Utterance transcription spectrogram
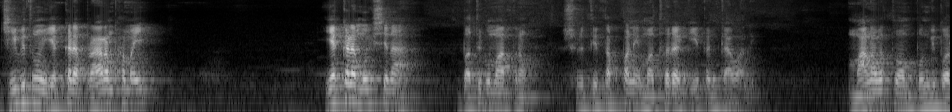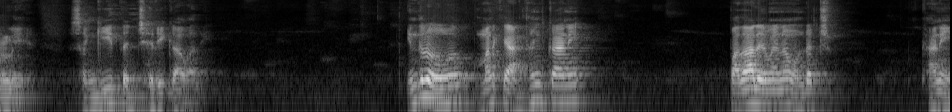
జీవితం ఎక్కడ ప్రారంభమై ఎక్కడ ముగిసినా బతుకు మాత్రం శృతి తప్పని మధుర గీతం కావాలి. మానవత్వం పొంగిపొరలే సంగీత ఝరి కావాలి. ఇందులో మనకి అర్థం కాని పదాలు ఏమైనా ఉండొచ్చు. కానీ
